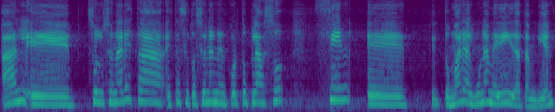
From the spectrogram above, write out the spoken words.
al eh, solucionar esta, esta situación en el corto plazo sin... Eh, tomar alguna medida también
